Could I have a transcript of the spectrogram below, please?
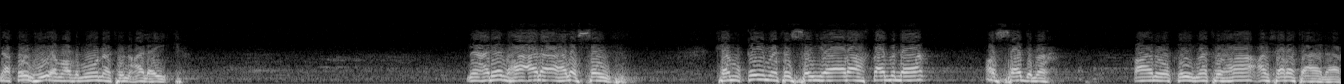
نقول هي مضمونة عليك. نعرضها على أهل الصنف كم قيمة السيارة قبل الصدمة؟ قالوا قيمتها عشرة آلاف.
